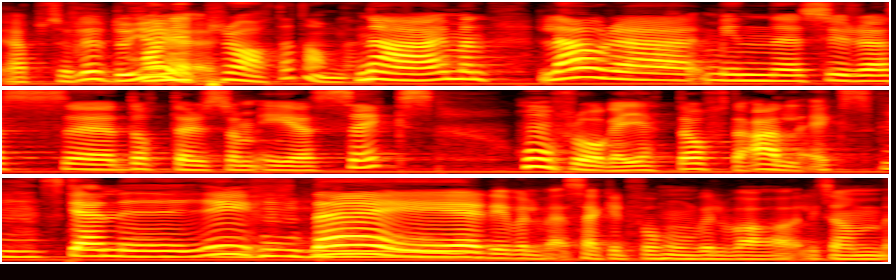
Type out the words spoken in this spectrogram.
absolut, då gör Har jag ni det. pratat om det? Nej, men Laura, min eh, syrras eh, dotter som är sex, hon frågar jätteofta Alex, ska ni gifta er? Det är väl säkert för hon vill vara liksom,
